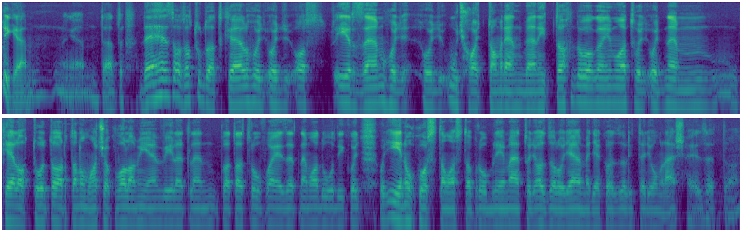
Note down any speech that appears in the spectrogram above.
Igen, igen. Tehát, de ehhez az a tudat kell, hogy, hogy azt érzem, hogy, hogy úgy hagytam rendben itt a dolgaimat, hogy, hogy nem kell attól tartanom, ha csak valamilyen véletlen katasztrófa helyzet nem adódik, hogy, hogy én okoztam azt a problémát, hogy azzal, hogy elmegyek, azzal itt egy omlás helyzet van.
